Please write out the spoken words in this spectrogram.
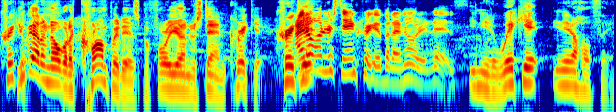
Cricket. You got to know what a crumpet is before you understand cricket. Cricket. I don't understand cricket, but I know what it is. You need a wicket. You need a whole thing.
